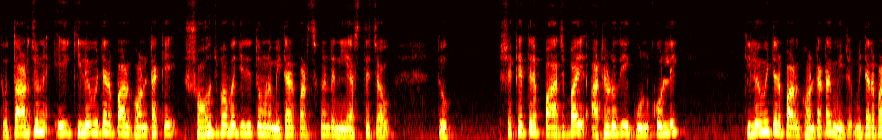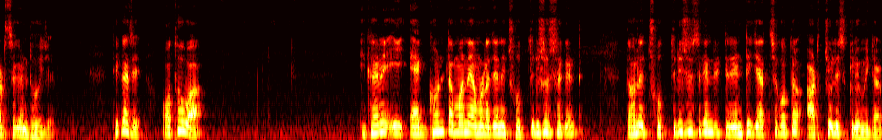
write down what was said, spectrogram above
তো তার জন্য এই কিলোমিটার পার ঘন্টাকে সহজভাবে যদি তোমরা মিটার পার সেকেন্ডে নিয়ে আসতে চাও, তো সেক্ষেত্রে পাঁচ বাই আঠেরো দিয়ে গুণ করলেই কিলোমিটার পার ঘন্টাটা মিটার পার সেকেন্ড হয়ে যায়। ঠিক আছে? অথবা এখানে এই এক ঘণ্টা মানে আমরা জানি ছত্রিশশো সেকেন্ড। তাহলে ছত্রিশশো সেকেন্ডে ট্রেনটি যাচ্ছে কত? আটচল্লিশ কিলোমিটার।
